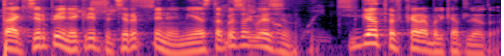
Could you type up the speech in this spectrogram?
Так, терпение, Крипто, терпение. Я с тобой согласен. Готовь корабль к отлету.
